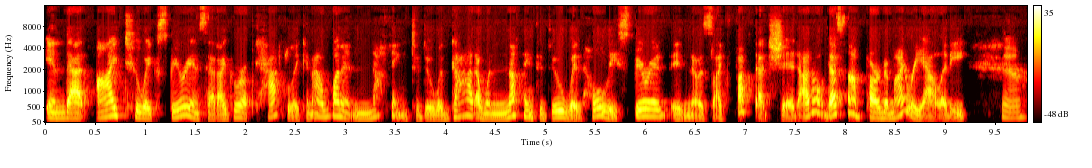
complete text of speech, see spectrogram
in that I too experienced that. I grew up Catholic and I wanted nothing to do with God. I wanted nothing to do with Holy Spirit. You know, it's like, fuck that shit. I don't, that's not part of my reality. Yeah.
